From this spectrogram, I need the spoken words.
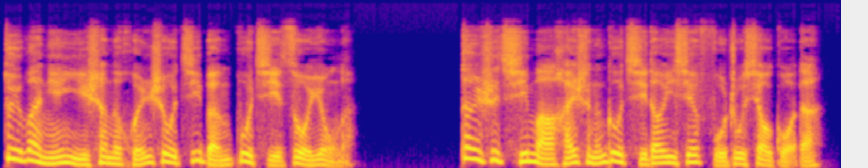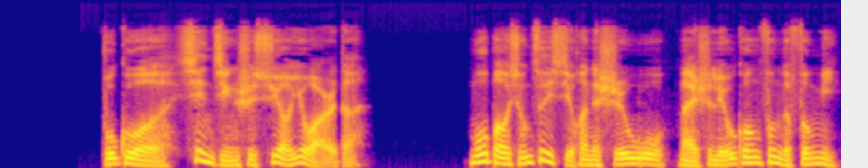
对万年以上的魂兽基本不起作用了，但是起码还是能够起到一些辅助效果的。不过陷阱是需要诱饵的，魔宝熊最喜欢的食物乃是流光蜂的蜂蜜，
